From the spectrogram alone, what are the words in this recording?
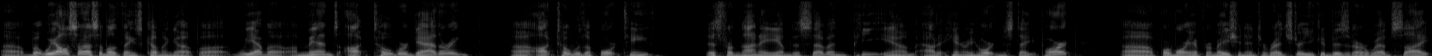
Uh, but we also have some other things coming up. Uh, we have a, a, men's October gathering, uh, October the 14th. It's from 9 a.m. to 7 p.m. out at Henry Horton State Park. Uh, for more information and to register, you can visit our website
